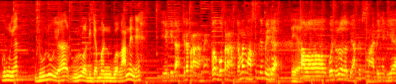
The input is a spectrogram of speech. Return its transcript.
gue ngeliat dulu ya dulu lagi zaman gua ngamen ya Iya kita kita pernah ngamen. Gua gua pernah ngamen. Cuman maksudnya beda. Iya. Kalau gua dulu lebih aktif sama adiknya dia,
